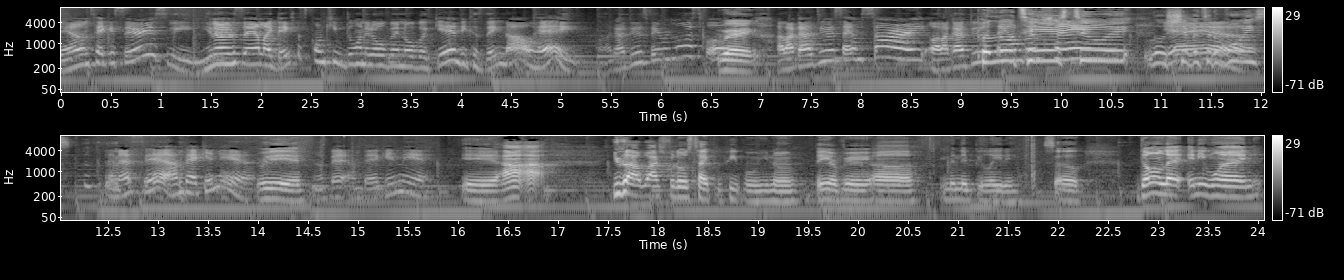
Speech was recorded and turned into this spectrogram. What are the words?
they don't take it seriously. You know what I'm saying? Like they just gonna keep doing it over and over again because they know, hey, all I gotta do is be remorseful. Right. All I gotta do is say I'm sorry. All I gotta do Put is little tears gonna it, a little shiver to the voice. And that's it. I'm back in there. Yeah, I'm back. I'm back in there. yeah. I, I, you gotta watch for those type of people. You know, they are very uh manipulating. So don't let anyone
